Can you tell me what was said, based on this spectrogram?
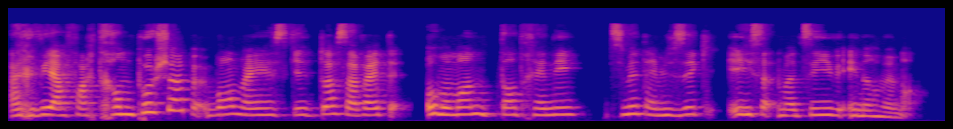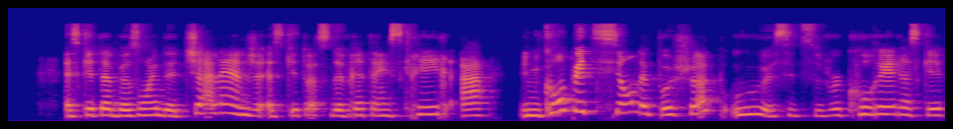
arriver à faire 30 push-ups, bon, ben, est-ce que toi, ça va être au moment de t'entraîner, tu mets ta musique et ça te motive énormément. Est-ce que tu as besoin de challenge? Est-ce que toi, tu devrais t'inscrire à une compétition de push-up? Ou euh, si tu veux courir, est-ce que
